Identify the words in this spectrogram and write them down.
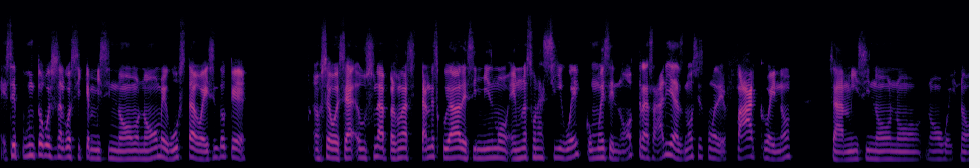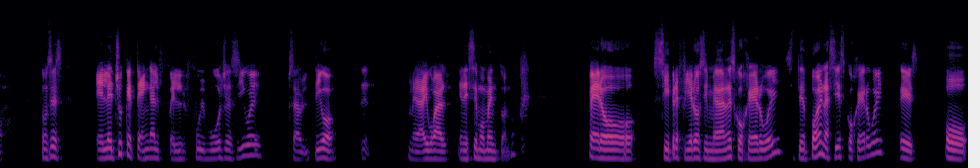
ese punto, güey, es algo así que a mí sí no, no me gusta, güey. Siento que, no sé, güey, sea, es una persona así tan descuidada de sí mismo en una zona así, güey, como es en otras áreas, ¿no? Si es como de fuck, güey, ¿no? O sea, a mí sí no, no, no, güey, no. Entonces, el hecho que tenga el, el full bush así, güey, o sea, digo, eh, me da igual en ese momento, ¿no? Pero sí prefiero, si me dan a escoger, güey, si te ponen así a escoger, güey, es o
